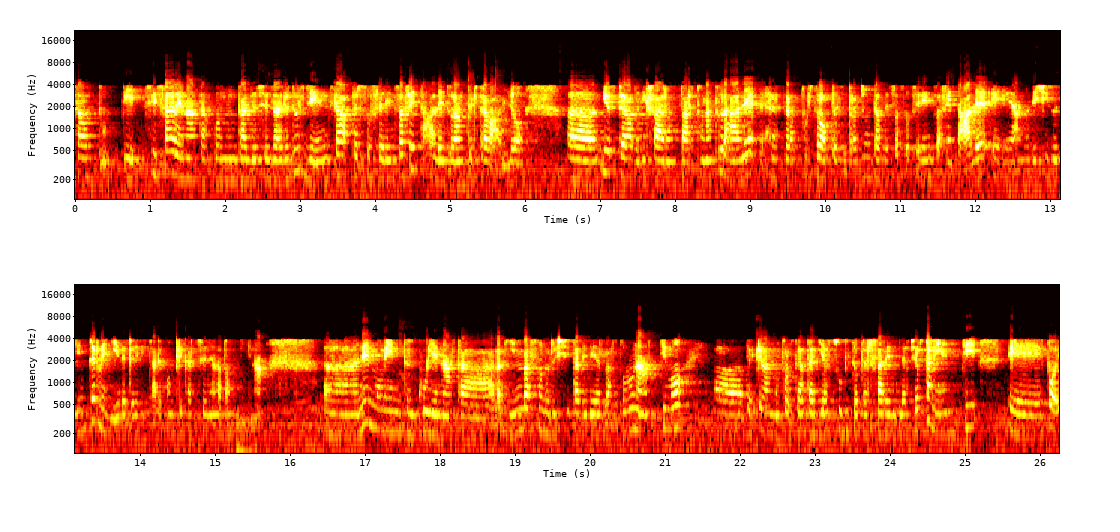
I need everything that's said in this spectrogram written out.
ciao a tutti. Sì, Sara è nata con un taglio cesareo d'urgenza per sofferenza fetale durante il travaglio. Uh, io speravo di fare un parto naturale, eh, però purtroppo è sopraggiunta questa sofferenza fetale e hanno deciso di intervenire per evitare complicazioni alla bambina. Uh, nel momento in cui è nata la bimba sono riuscita a vederla solo un attimo uh, perché l'hanno portata via subito per fare degli accertamenti e poi,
